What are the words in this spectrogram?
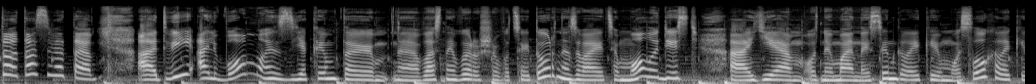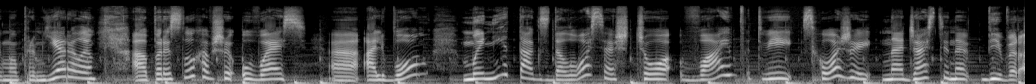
То, то святе. А твій альбом, з яким ти е, власне вирушив у цей тур, називається Молодість. Є одноіменний сингл, який ми слухали, який ми прем'єрили. А переслухавши увесь. Е, Альбом мені так здалося, що вайб твій схожий на Джастіна Бібера.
